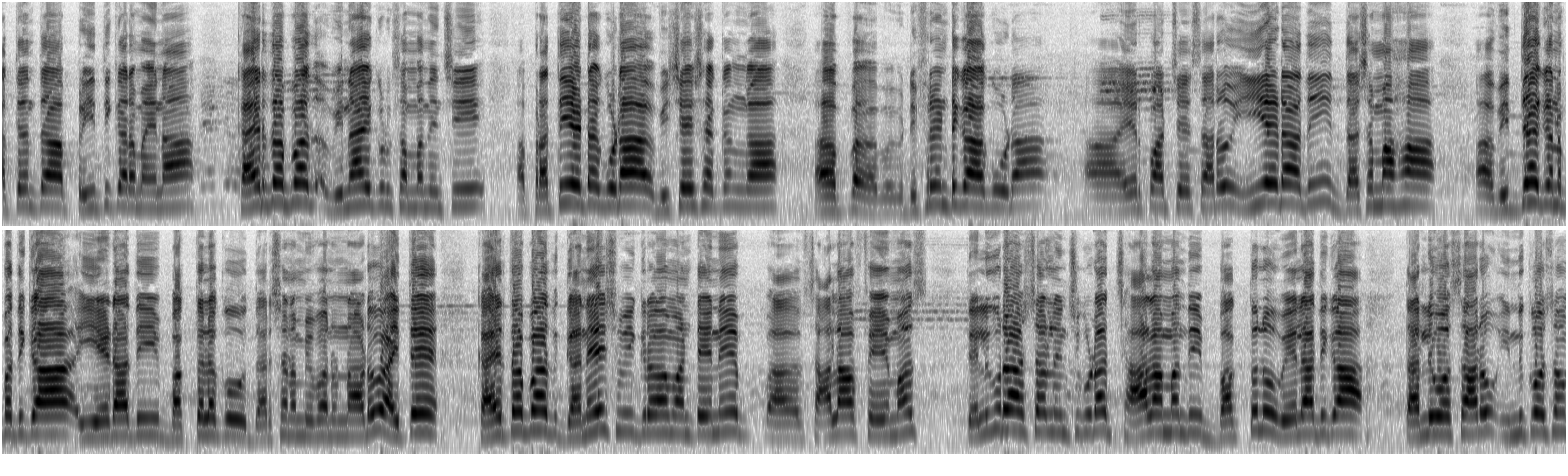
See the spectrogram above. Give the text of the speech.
అత్యంత ప్రీతికరమైన ఖైరతాబాద్ వినాయకుడికి సంబంధించి ప్రతి ఏటా కూడా విశేషకంగా డిఫరెంట్గా కూడా ఏర్పాటు చేశారు. ఈ ఏడాది దశమహా విద్యా గణపతిగా ఈ ఏడాది భక్తులకు దర్శనం ఇవ్వనున్నాడు. అయితే ఖైరతాబాద్ గణేష్ విగ్రహం అంటేనే చాలా ఫేమస్. తెలుగు రాష్ట్రాల నుంచి కూడా చాలామంది భక్తులు వేలాదిగా తరలివస్తారు. ఇందుకోసం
